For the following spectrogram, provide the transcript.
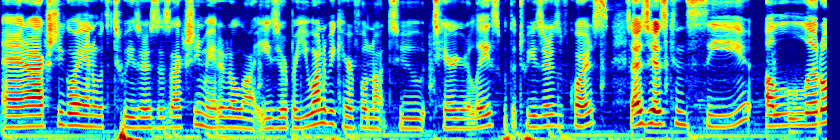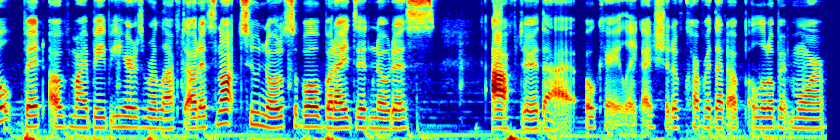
And I'm actually going in with tweezers. This actually made it a lot easier, but you want to be careful not to tear your lace with the tweezers, of course. So as you guys can see, a little bit of my baby hairs were left out. It's not too noticeable, but I did notice after that. Okay like I should have covered that up a little bit more.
